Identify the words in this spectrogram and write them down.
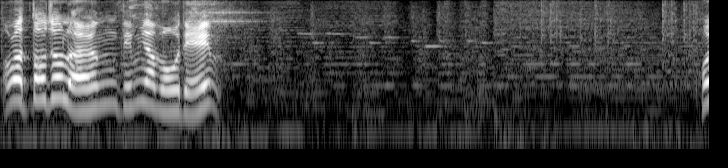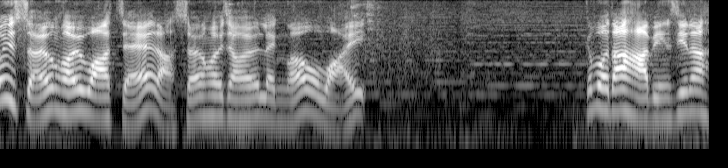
好啦，多咗兩點任務點，可以上去或者嗱上去就去另外一個位。咁我打下边先啦。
